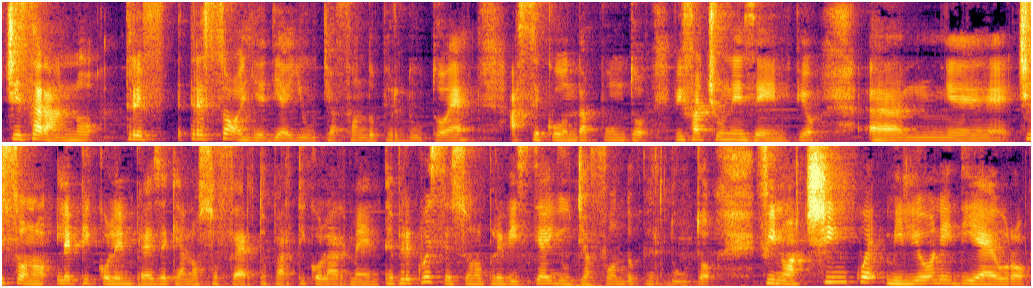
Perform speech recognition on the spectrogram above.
Ci saranno tre, tre, soglie di aiuti a fondo perduto, eh? a seconda appunto, vi faccio un esempio, um, eh, ci sono le piccole imprese che hanno sofferto particolarmente, per queste sono previsti aiuti a fondo perduto fino a 5 milioni di euro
